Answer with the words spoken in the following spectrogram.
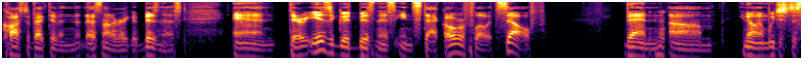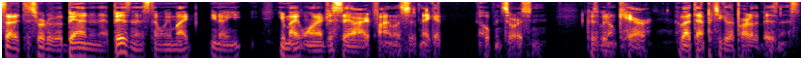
cost effective and that's not a very good business, and there is a good business in Stack Overflow itself, then um, you know, and we just decided to sort of abandon that business, then we might, you know, you, you might want to just say, all right, fine, let's just make it open source, and because we don't care about that particular part of the business.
